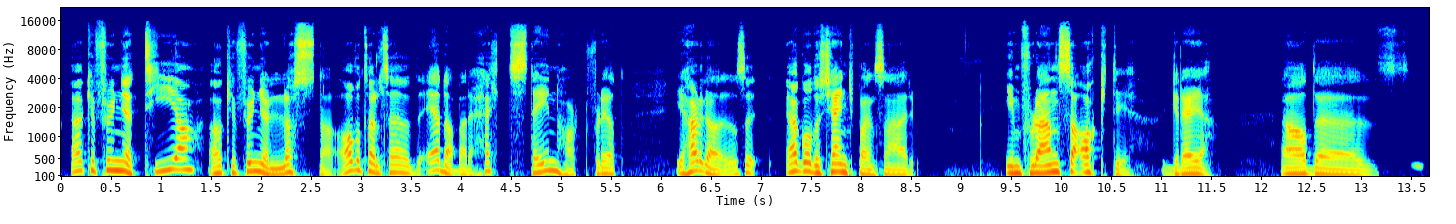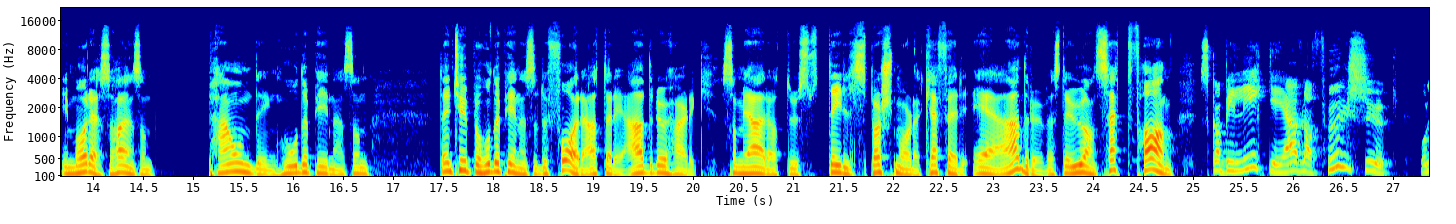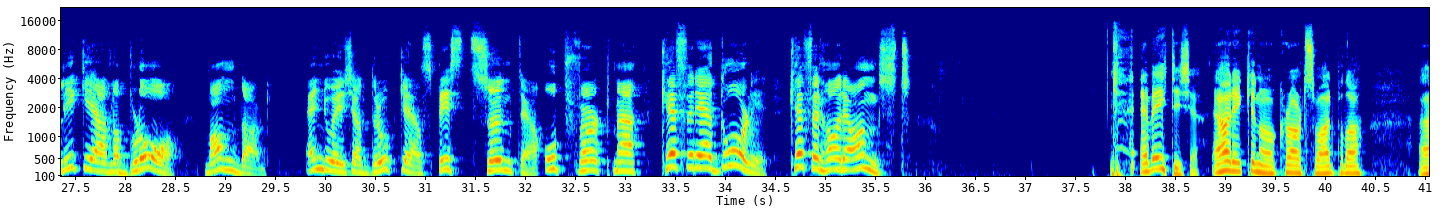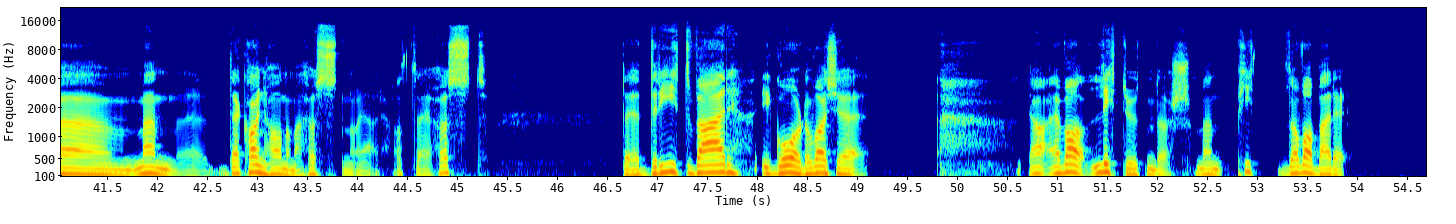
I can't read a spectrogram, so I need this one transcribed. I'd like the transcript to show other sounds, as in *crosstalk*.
Jeg har ikke funnet tida, jeg har ikke funnet lysta. Av og til så er det bare helt steinhardt, fordi at i helga altså, Jeg har gått og kjent på en sånn her influensaaktig greie. Jeg hadde I morges så har jeg en sånn pounding hodepine. Sånn, den type hodepine som du får etter ei edruhelg, som gjør at du stiller spørsmålet 'hvorfor er jeg edru?' hvis det uansett faen skal bli like jævla fullsjuk og like jævla blå mandag. Enda jeg ikke har drukket, og spist sunt, jeg har oppført meg. Hvorfor er jeg dårlig? Hvorfor har jeg angst? *laughs* Jeg vet ikke. Jeg har ikke noe klart svar på det. Uh, men det kan ha noe med høsten å gjøre. At det er høst. Det er dritvær. I går, da var ikke Ja, jeg var litt utendørs, men pit, det var bare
